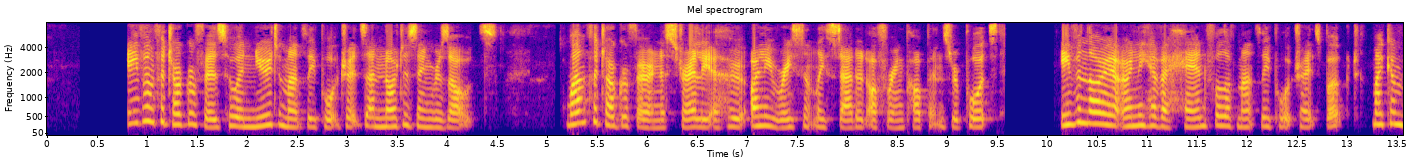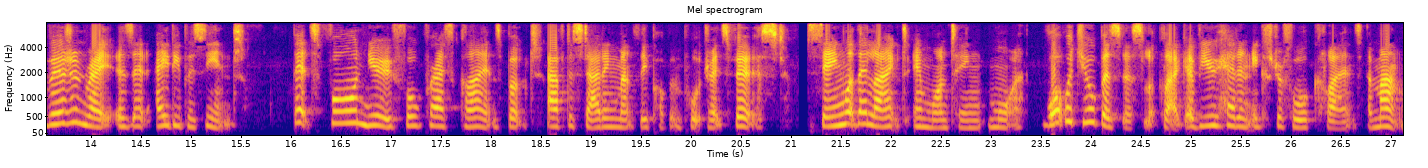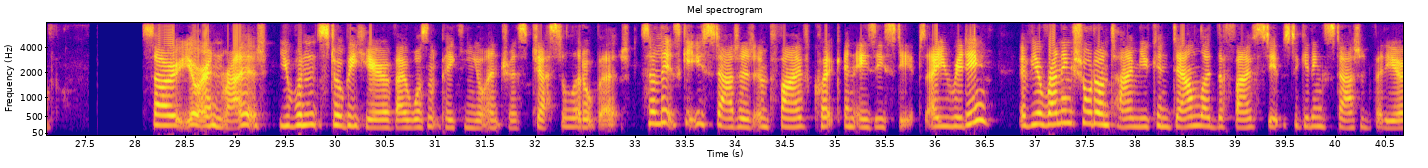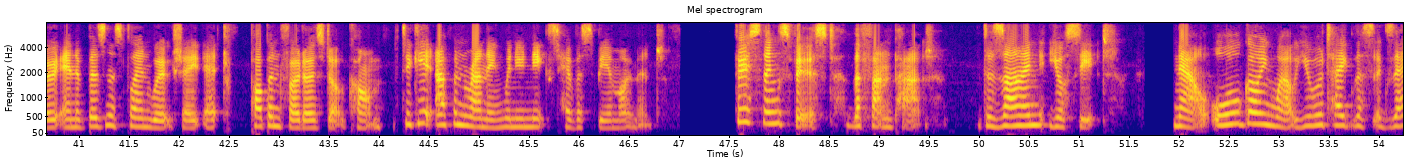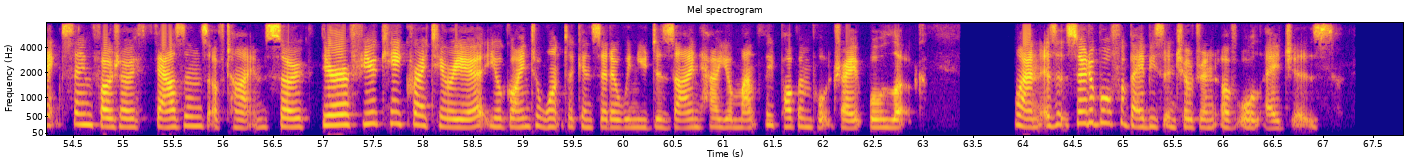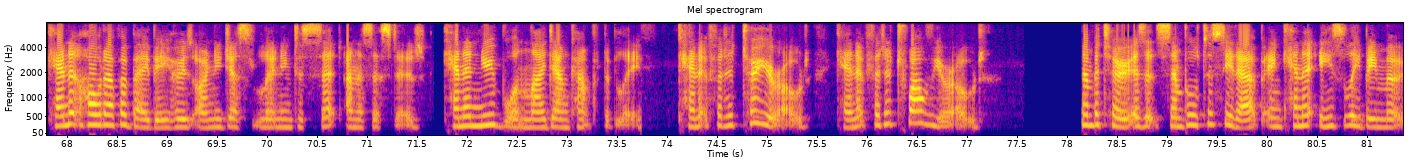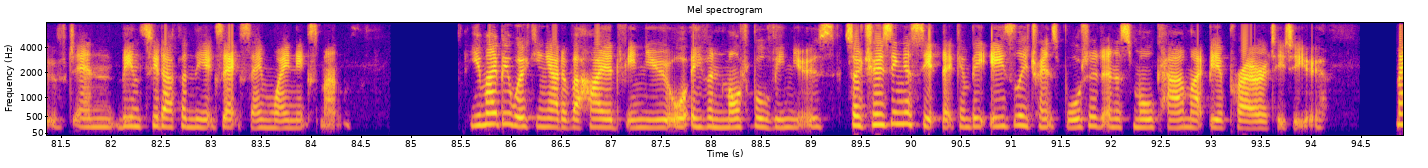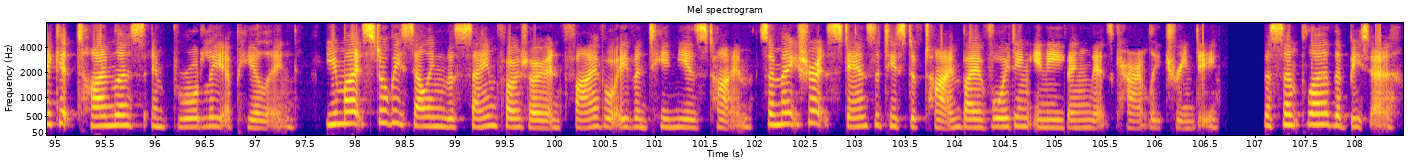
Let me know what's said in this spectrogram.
Even photographers who are new to monthly portraits are noticing results. One photographer in Australia who only recently started offering pop ins reports even though I only have a handful of monthly portraits booked, my conversion rate is at 80%. That's four new full price clients booked after starting monthly pop in portraits first. Seeing what they liked and wanting more. What would your business look like if you had an extra four clients a month? So you're in, right? You wouldn't still be here if I wasn't piquing your interest just a little bit. So let's get you started in five quick and easy steps. Are you ready? If you're running short on time, you can download the five steps to getting started video and a business plan worksheet at popinphotos.com to get up and running when you next have a spare moment. First things first, the fun part design your set. Now, all going well, you will take this exact same photo thousands of times. So, there are a few key criteria you're going to want to consider when you design how your monthly pop in portrait will look. One, is it suitable for babies and children of all ages? Can it hold up a baby who's only just learning to sit unassisted? Can a newborn lie down comfortably? Can it fit a two year old? Can it fit a 12 year old? Number two, is it simple to set up and can it easily be moved and then set up in the exact same way next month? You might be working out of a hired venue or even multiple venues, so choosing a set that can be easily transported in a small car might be a priority to you. Make it timeless and broadly appealing. You might still be selling the same photo in 5 or even 10 years' time, so make sure it stands the test of time by avoiding anything that's currently trendy. The simpler, the better.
